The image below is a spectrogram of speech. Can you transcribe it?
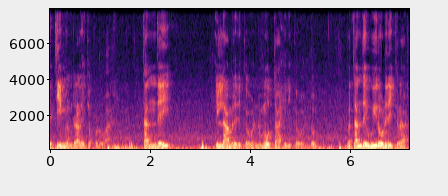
எத்தீம் என்று அழைக்கப்படுவார்கள். தந்தை இல்லாமல் இருக்க வேண்டும் மூத்தாக இருக்க வேண்டும். இப்போ தந்தை உயிரோடு இருக்கிறார்.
